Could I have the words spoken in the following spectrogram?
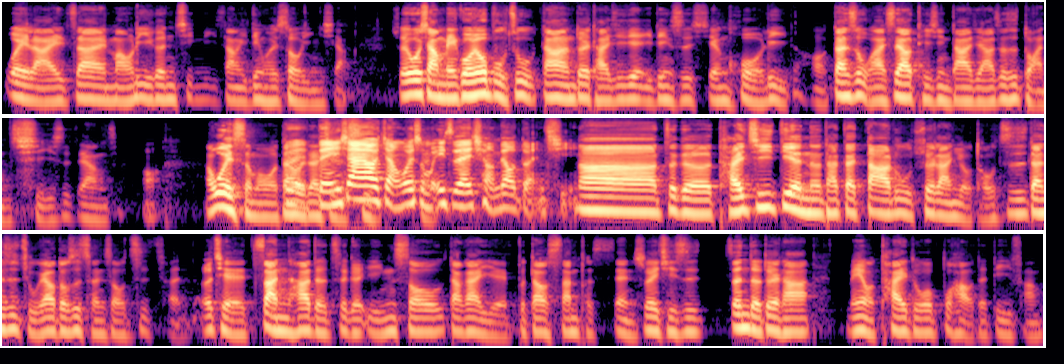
未来在毛利跟净利上一定会受影响。所以我想，美国有补助，当然对台积电一定是先获利的哦。但是我还是要提醒大家，这是短期是这样子哦。那为什么我待会再等一下要讲为什么一直在强调短期？那这个台积电呢，它在大陆虽然有投资，但是主要都是成熟制程，而且占它的这个营收大概也不到三 percent，所以其实真的对它没有太多不好的地方。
